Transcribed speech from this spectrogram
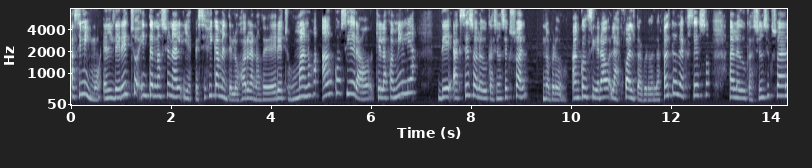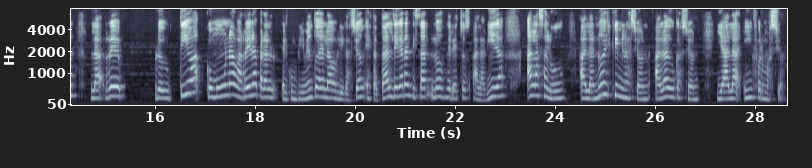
asimismo, el derecho internacional y específicamente los órganos de derechos humanos han considerado que la familia de acceso a la educación sexual no, perdón, han considerado la falta, perdón, la falta de acceso a la educación sexual, la productiva como una barrera para el cumplimiento de la obligación estatal de garantizar los derechos a la vida, a la salud, a la no discriminación, a la educación y a la información.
